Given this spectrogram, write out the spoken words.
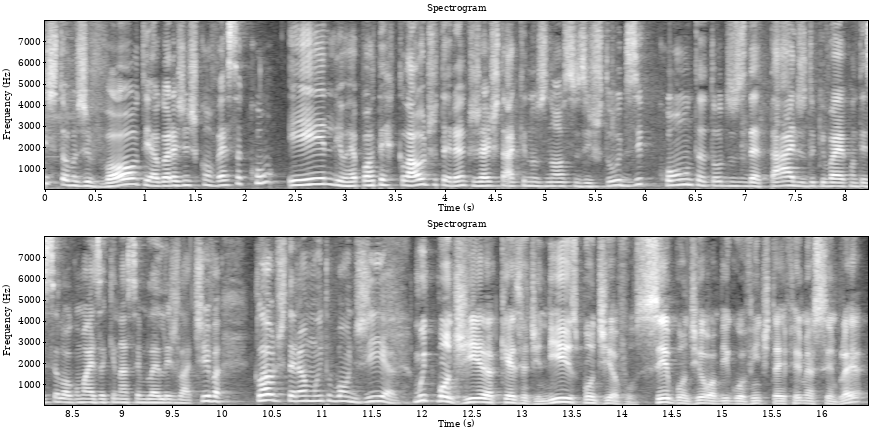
Estamos de volta e agora a gente conversa com ele, o repórter Cláudio Teran, que já está aqui nos nossos estúdios e conta todos os detalhes do que vai acontecer logo mais aqui na Assembleia Legislativa. Cláudio Teran, muito bom dia. Muito bom dia, Késia Diniz, bom dia a você, bom dia ao amigo ouvinte da FM Assembleia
